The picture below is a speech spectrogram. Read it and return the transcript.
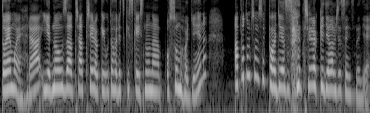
to je moje hra. Jednou za třeba tři roky u toho vždycky skejsnu na 8 hodin a potom jsem se v pohodě za tři roky dělám, že se nic neděje.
